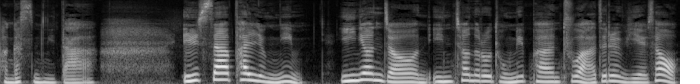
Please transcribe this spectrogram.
반갑습니다. 1486님, 2년 전 인천으로 독립한 두 아들을 위해서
